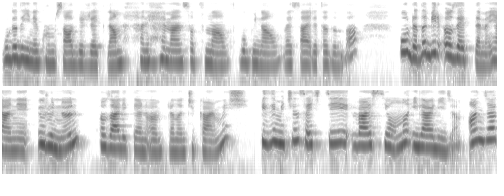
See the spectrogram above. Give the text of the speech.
Burada da yine kurumsal bir reklam. Hani hemen satın al, bugün al vesaire tadında. Burada da bir özetleme yani ürünün özelliklerini ön plana çıkarmış. Bizim için seçtiği versiyonla ilerleyeceğim. Ancak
